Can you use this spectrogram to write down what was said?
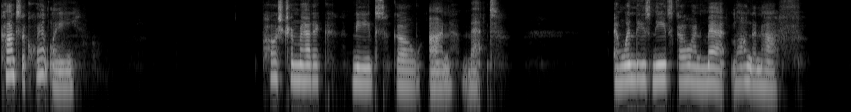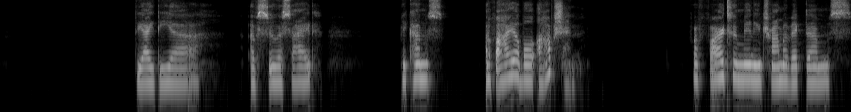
consequently, post traumatic needs go unmet. And when these needs go unmet long enough, the idea of suicide becomes a viable option. For far too many trauma victims,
